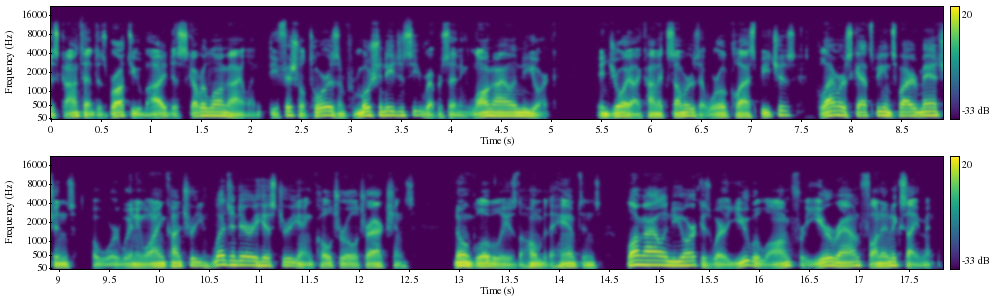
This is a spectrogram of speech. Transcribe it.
This content is brought to you by Discover Long Island, the official tourism promotion agency representing Long Island, New York. Enjoy iconic summers at world class beaches, glamorous Gatsby inspired mansions, award winning wine country, legendary history, and cultural attractions. Known globally as the home of the Hamptons, Long Island, New York is where you belong for year round fun and excitement.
